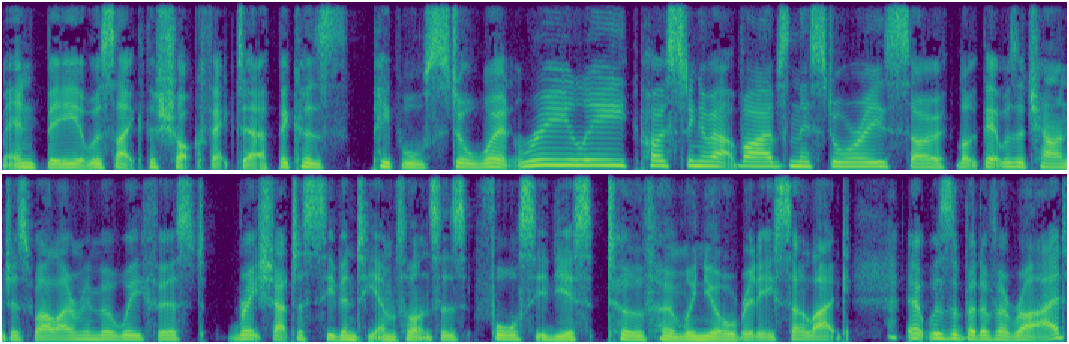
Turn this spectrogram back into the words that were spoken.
And B, it was like the shock factor because people still weren't really posting about vibes in their stories. So, look, that was a challenge as well. I remember we first reached out to 70 influencers, four said yes, two of whom we knew already. So, like, it was a bit of a ride.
